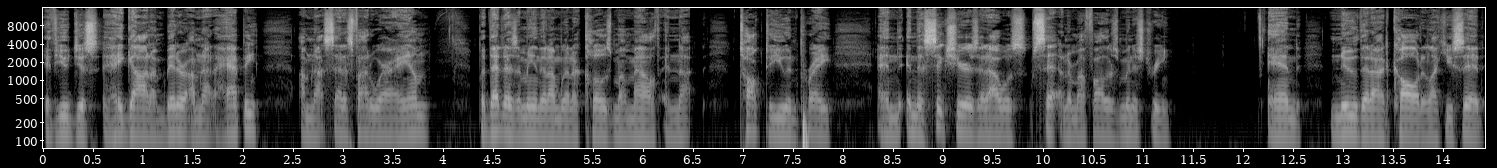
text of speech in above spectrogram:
If you just, hey God, I'm bitter, I'm not happy, I'm not satisfied where I am, but that doesn't mean that I'm going to close my mouth and not talk to you and pray. And in the six years that I was set under my father's ministry and knew that I'd called, and like you said,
